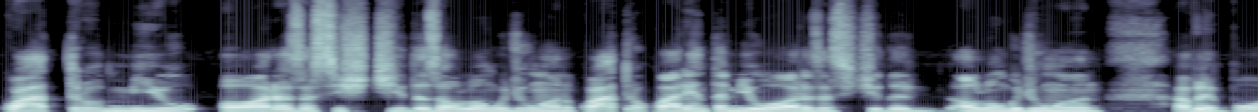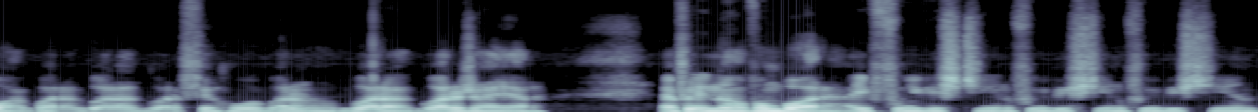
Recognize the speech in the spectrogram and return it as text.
4 mil horas assistidas ao longo de um ano. 4 ou 40 mil horas assistidas ao longo de um ano. Aí eu falei, pô, agora, agora, agora ferrou, agora, não, agora, agora já era. Aí eu falei, não, vamos embora. Aí fui investindo, fui investindo, fui investindo.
